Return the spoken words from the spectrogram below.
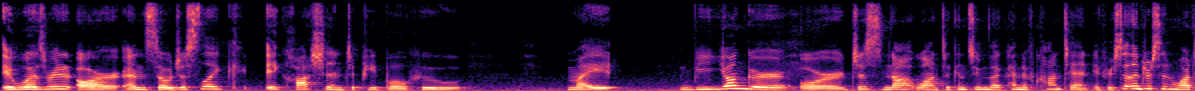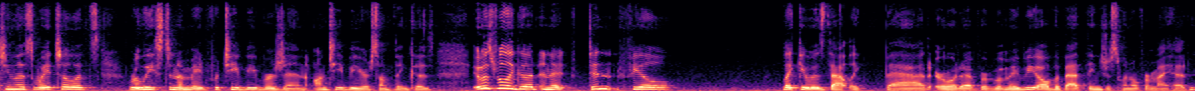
it was rated R and so just like a caution to people who might be younger or just not want to consume that kind of content. If you're still interested in watching this, wait till it's released in a made for TV version on TV or something cuz it was really good and it didn't feel like it was that like bad or whatever, but maybe all the bad things just went over my head.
